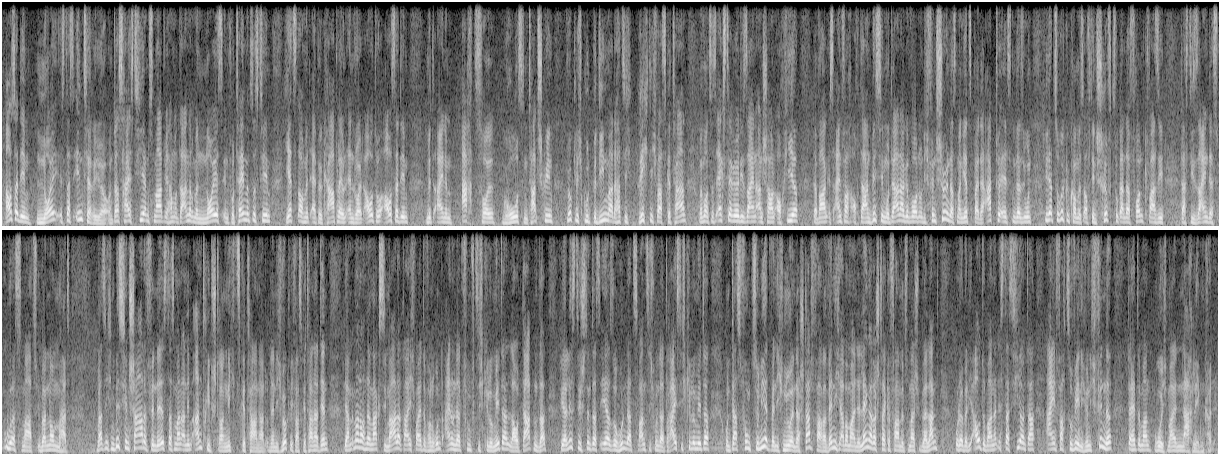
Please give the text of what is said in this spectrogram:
Außerdem neu ist das Interieur. Und das heißt hier im Smart, wir haben unter anderem ein neues Infotainment-System, jetzt auch mit Apple CarPlay und Android Auto, außerdem mit einem 8 Zoll großen Touchscreen, wirklich gut bedienbar, da hat sich richtig was getan. Wenn wir uns das Exterieur-Design anschauen, auch hier, der Wagen ist einfach auch da ein bisschen moderner geworden. Und ich finde es schön, dass man jetzt bei der aktuellsten Version wieder zurückgekommen ist auf den Schriftzug an der Front, quasi das Design des Ursmarts übernommen hat. Was ich ein bisschen schade finde, ist, dass man an dem Antriebsstrang nichts getan hat oder nicht wirklich was getan hat, denn wir haben immer noch eine maximale Reichweite von rund 150 Kilometer laut Datenblatt. Realistisch sind das eher so 120, 130 Kilometer und das funktioniert, wenn ich nur in der Stadt fahre. Wenn ich aber mal eine längere Strecke fahren will, zum Beispiel über Land oder über die Autobahn, dann ist das hier und da einfach zu wenig und ich finde, da hätte man ruhig mal nachlegen können.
